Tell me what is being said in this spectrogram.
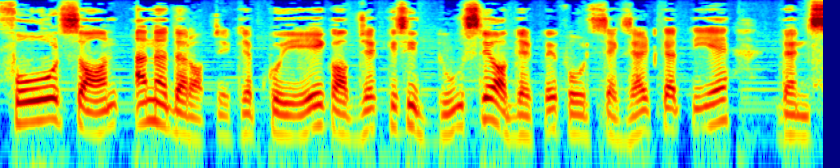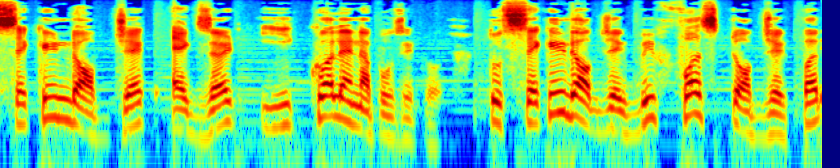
force on another object जब कोई एक ऑब्जेक्ट किसी दूसरे ऑब्जेक्ट पे फोर्स एक्सर्ट करती है then second object exert equal and opposite force तो सेकेंड ऑब्जेक्ट भी फ़र्स्ट ऑब्जेक्ट पर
